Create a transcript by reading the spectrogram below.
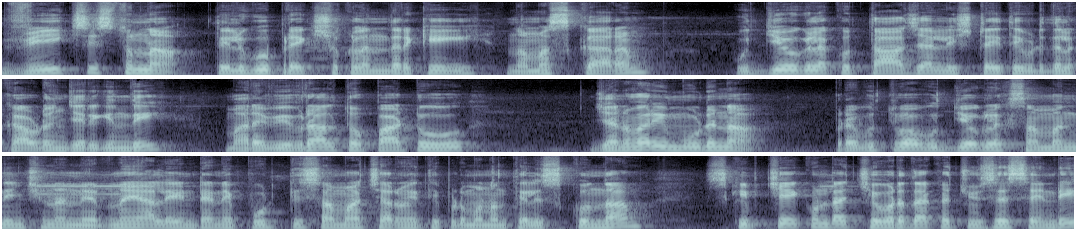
వీక్షిస్తున్న తెలుగు ప్రేక్షకులందరికీ నమస్కారం. ఉద్యోగులకు తాజా లిస్ట్ అయితే విడుదల కావడం జరిగింది. మరి వివరాలతో పాటు జనవరి మూడున ప్రభుత్వ ఉద్యోగులకు సంబంధించిన నిర్ణయాలు ఏంటనే పూర్తి సమాచారం అయితే ఇప్పుడు మనం తెలుసుకుందాం. స్కిప్ చేయకుండా చివరిదాకా చూసేసేయండి.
